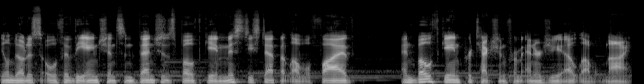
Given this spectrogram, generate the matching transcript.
You'll notice Oath of the Ancients and Vengeance both gain Misty Step at level 5, and both gain protection from energy at level 9.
